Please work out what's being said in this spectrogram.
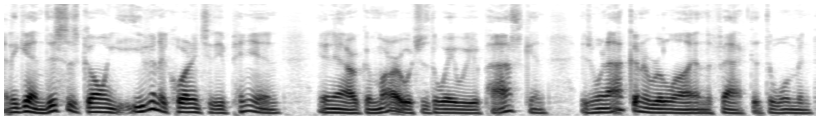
And again, this is going even according to the opinion in our Gemara, which is the way we paskin, is we're not going to rely on the fact that the woman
